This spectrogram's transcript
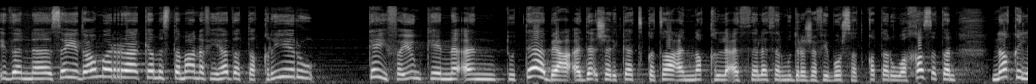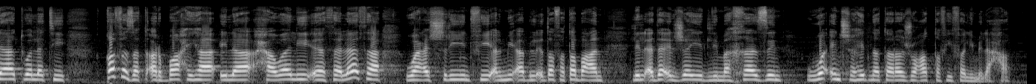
إذا سيد عمر كما استمعنا في هذا التقرير كيف يمكن أن تتابع أداء شركات قطاع النقل الثلاثة المدرجة في بورصة قطر وخاصة ناقلات والتي قفزت أرباحها إلى حوالي 23% بالإضافة طبعا للأداء الجيد لمخازن وإن شهدنا تراجعات طفيفة لملاحة.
